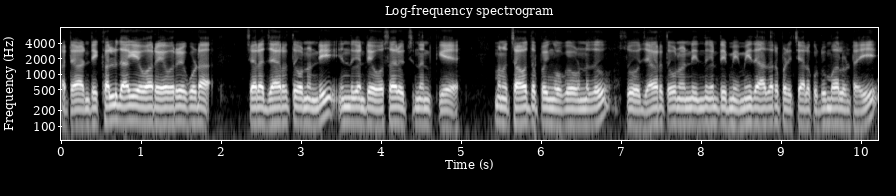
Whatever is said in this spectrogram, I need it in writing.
అట్లా అంటే కళ్ళు తాగేవారు ఎవరు కూడా చాలా జాగ్రత్తగా ఉండండి. ఎందుకంటే ఒకసారి వచ్చిన దానికి మనం చావు తప్ప ఇంకొక ఉండదు. సో జాగ్రత్తగా ఉండండి. ఎందుకంటే మీ మీద ఆధారపడి చాలా కుటుంబాలు ఉంటాయి.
